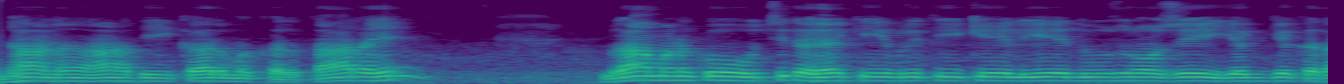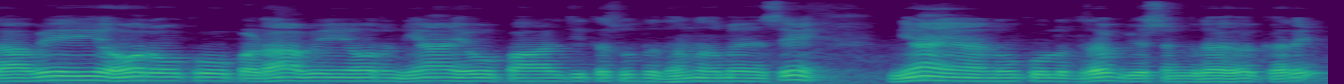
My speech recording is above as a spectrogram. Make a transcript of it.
धान आदि कर्म करता रहे। ब्राह्मण को उचित है कि वृत्ति के लिए दूसरों से यज्ञ करावे, औरों को पढ़ावे और न्यायोपार्जित शुद्ध धन में से न्यायानुकूल द्रव्य संग्रह करे।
